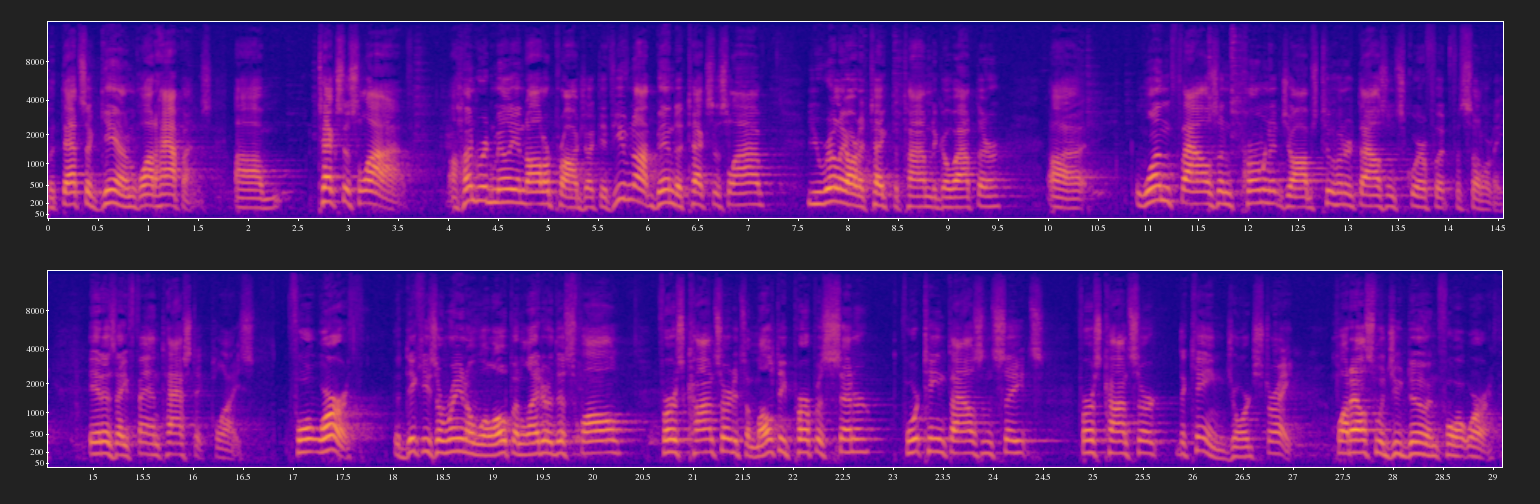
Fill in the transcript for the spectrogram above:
But that's again what happens. Um, Texas Live, a $100 million project. If you've not been to Texas Live, you really ought to take the time to go out there. Uh, 1,000 permanent jobs, 200,000 square foot facility. It is a fantastic place. Fort Worth, the Dickies Arena will open later this fall. First concert, it's a multi purpose center, 14,000 seats. First concert, The King, George Strait. What else would you do in Fort Worth?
